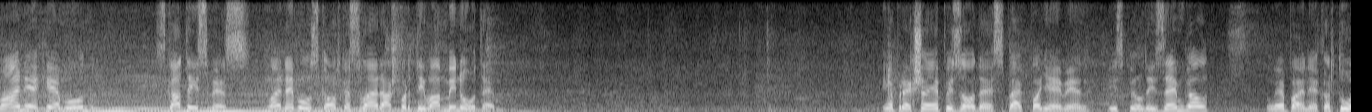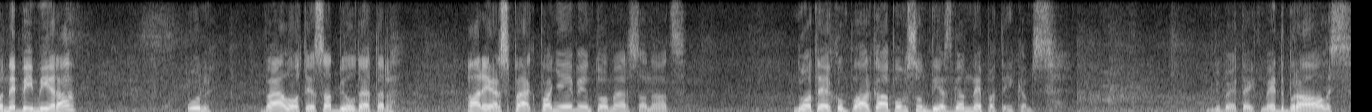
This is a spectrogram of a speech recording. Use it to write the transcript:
mainiekiem. Un skatīsimies, vai nebūs kaut kas vairāk par divām minūtēm. Iepriekšējā epizodē spēku paņēmienu izpildīja Zemgala. Liepainieki ar to nebija mierā. Un vēloties atbildēt ar, arī ar spēku paņēmienu, tomēr sanāca noteikuma pārkāpums un diezgan nepatīkams. Gribēju teikt, medbrālis.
